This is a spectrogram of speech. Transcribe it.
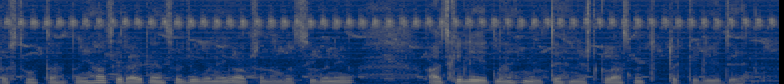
अर्थ होता है। तो यहाँ से राइट आंसर जो बनेगा ऑप्शन नंबर सी बनेगा। आज के लिए इतना ही। मिलते हैं नेक्स्ट क्लास में। तब तो तक के लिए जय हिंद।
